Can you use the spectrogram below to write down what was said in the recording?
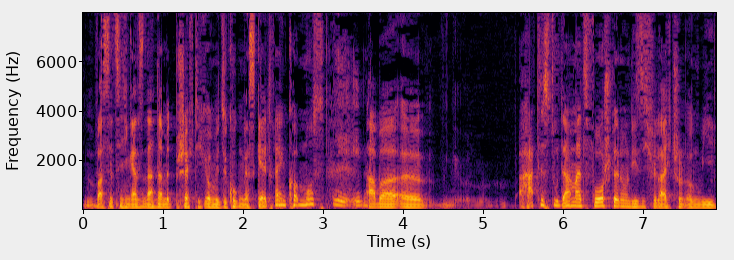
warst jetzt nicht den ganzen Tag damit beschäftigt, irgendwie zu gucken, dass Geld reinkommen muss. Nee. Aber äh, hattest du damals Vorstellungen, die sich vielleicht schon irgendwie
